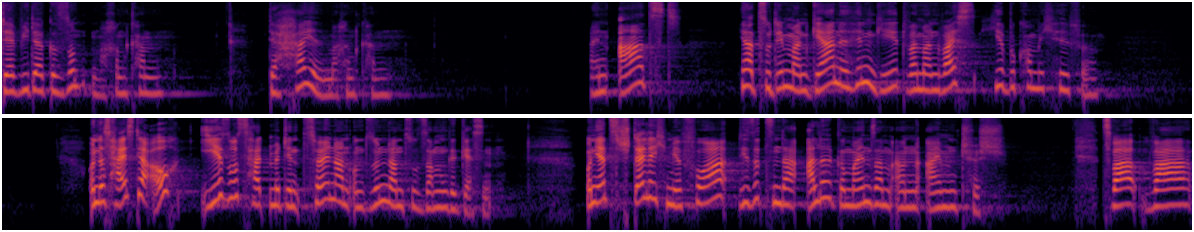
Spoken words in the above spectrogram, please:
der wieder gesund machen kann, der heil machen kann. Ein Arzt, ja, zu dem man gerne hingeht, weil man weiß, hier bekomme ich Hilfe. Und das heißt ja auch, Jesus hat mit den Zöllnern und Sündern zusammen gegessen. Und jetzt stelle ich mir vor, die sitzen da alle gemeinsam an einem Tisch. Zwar war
